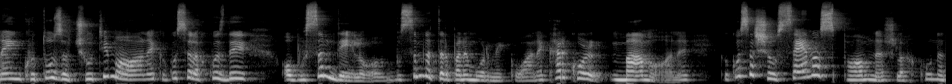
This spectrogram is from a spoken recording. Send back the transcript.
Ne, in ko to začutimo, ne, kako se lahko zdaj ob vsem delu, ob vsem natrpanem urniku, karkoli imamo, ne, kako se še vseeno spomniš na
